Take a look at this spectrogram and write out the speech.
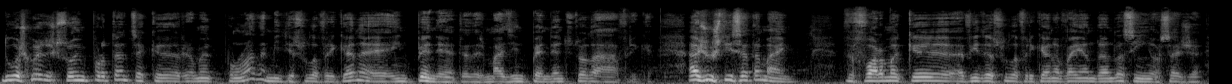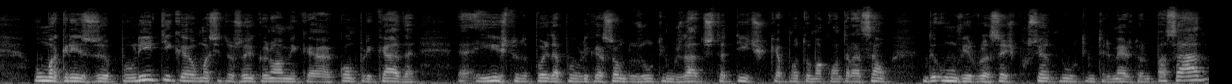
Duas coisas que são importantes é que, realmente, por um lado, a mídia sul-africana é independente, é das mais independentes de toda a África. A justiça também, de forma que a vida sul-africana vai andando assim, ou seja, uma crise política, uma situação económica complicada eh, e isto depois da publicação dos últimos dados estatísticos que apontam uma contração de 1,6% no último trimestre do ano passado,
